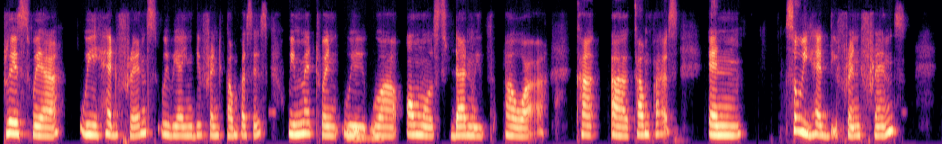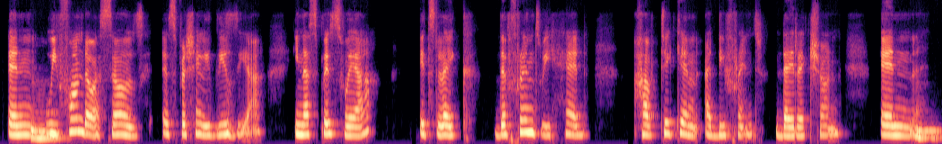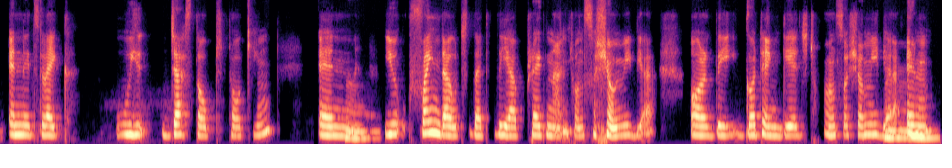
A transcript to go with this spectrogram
place where we had friends. We were in different campuses. We met when we mm-hmm. were almost done with our ca- uh, campus. And so we had different friends. And mm. we found ourselves, especially this year, in a space where it's like the friends we had have taken a different direction and mm-hmm. and it's like we just stopped talking and mm. you find out that they are pregnant on social media or they got engaged on social media mm. and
